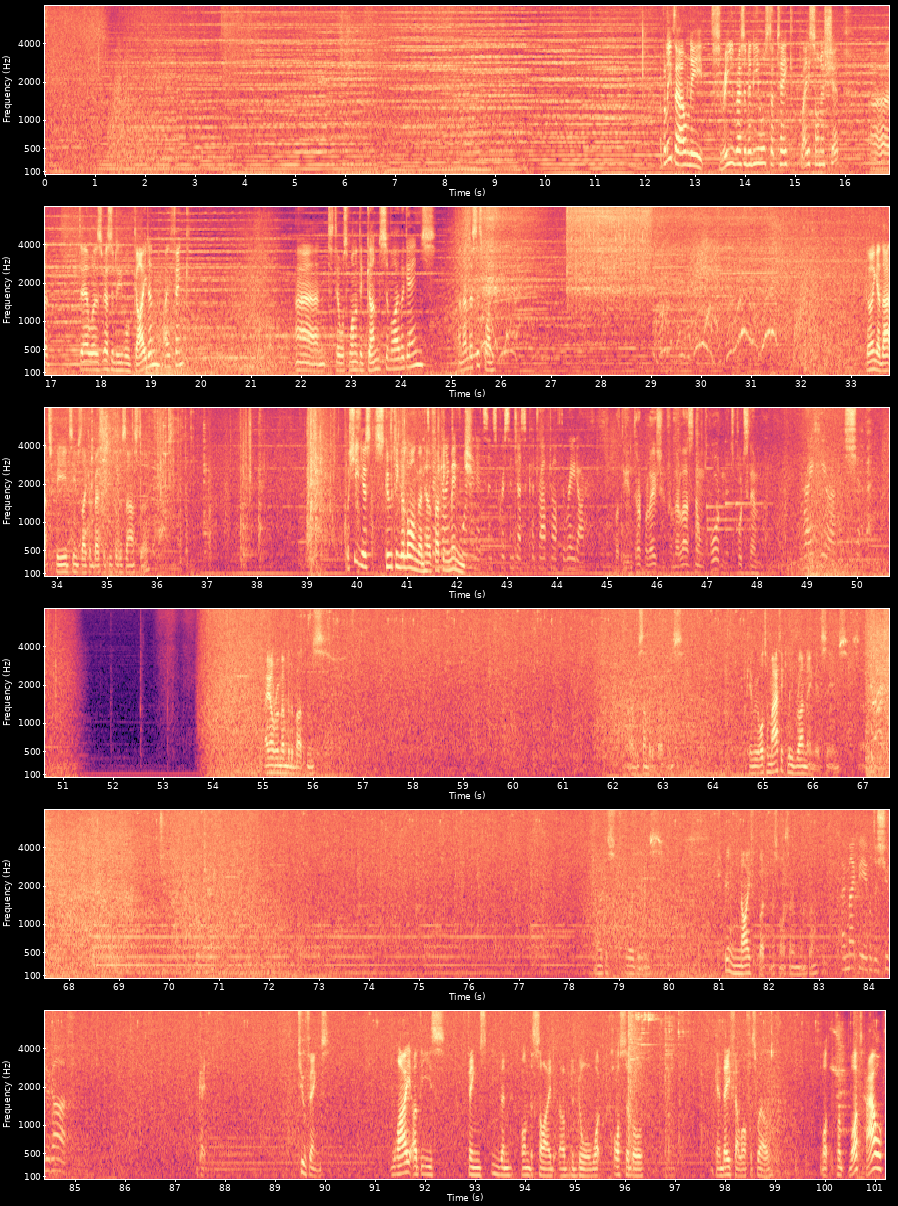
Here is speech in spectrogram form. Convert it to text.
I believe there are only three Resident Evils that take place on a ship. Uh, there was Resident Evil Gaiden, I think. And there was one of the Gun Survivor games. And then there's this one. Going at that speed seems like a recipe for disaster. Was she just scooting along on her It's been fucking 94 minge? minutes since Chris and Jessica dropped off the radar. But the interpolation from their last known coordinates puts them Right here on this ship. I don't remember the buttons. I remember some of the buttons. Okay, we're automatically running, it seems. So. Can I destroy these? Should be a knife button as far as I remember. I might be able to shoot it off. Okay. Two things. Why are these things even on the side of the door? What possible... Again, they fell off as well. What? From, what? How?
